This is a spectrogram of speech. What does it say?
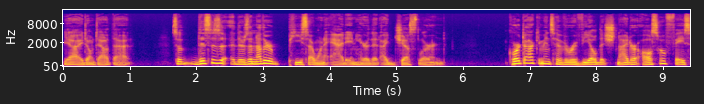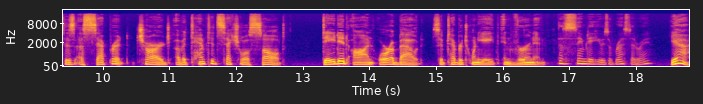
Yeah, I don't doubt that. So this is there's another piece I want to add in here that I just learned. Court documents have revealed that Schneider also faces a separate charge of attempted sexual assault dated on or about September 28th in Vernon. that's the same day he was arrested, right? Yeah.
